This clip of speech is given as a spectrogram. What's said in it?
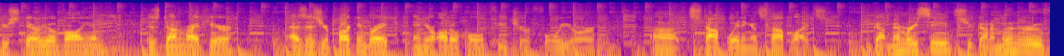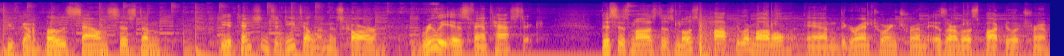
your stereo volume is done right here as is your parking brake and your auto hold feature for your uh, stop waiting at stoplights. You've got memory seats, you've got a moonroof, you've got a Bose sound system. The attention to detail in this car really is fantastic. This is Mazda's most popular model and the Grand Touring trim is our most popular trim.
